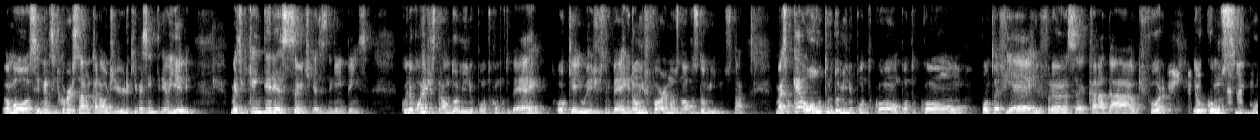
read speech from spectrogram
Vamos, se mesmo se a gente conversar num canal de IRC, vai ser entre eu e ele. Mas o que é interessante que às vezes ninguém pensa? Quando eu vou registrar um domínio.com.br, ok, o registro BR não informa os novos domínios, tá? Mas qualquer outro domínio.com, .com, .fr, França, Canadá, o que for, eu consigo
